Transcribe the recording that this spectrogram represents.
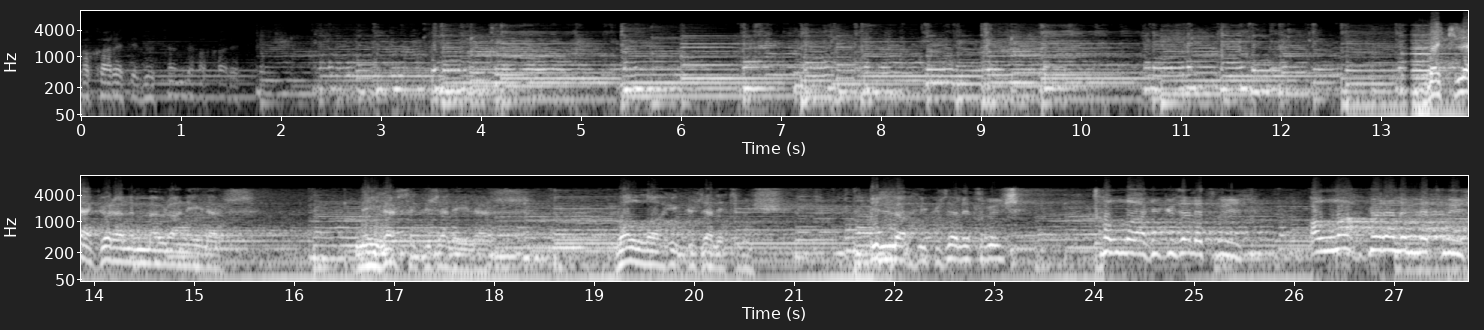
hakaret edilsen de hakaret et. Bekle görelim Mevla neyler. Neylerse güzel eyler. Vallahi güzel etmiş. Billahi güzel etmiş. Tallahi güzel etmiş. Allah görelim netmiş.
